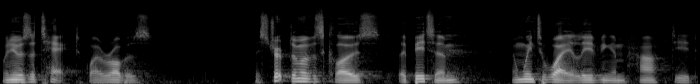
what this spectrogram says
when he was attacked by robbers. They stripped him of his clothes, they beat him, and went away, leaving him half dead.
